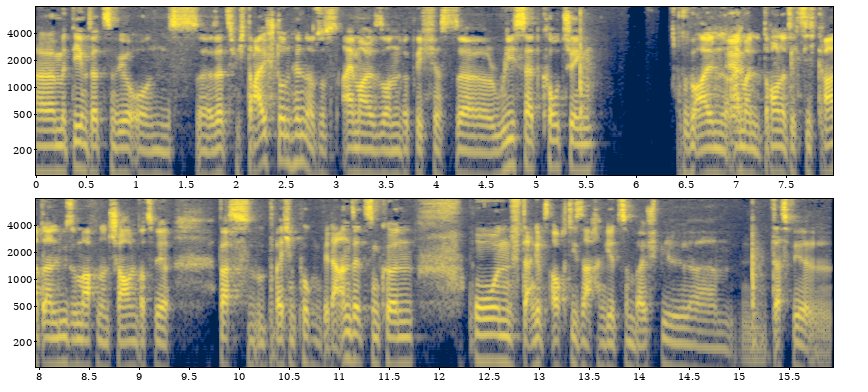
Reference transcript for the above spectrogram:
Äh, mit dem setzen wir uns, äh, setze ich mich drei Stunden hin. Also es ist einmal so ein wirkliches äh, Reset-Coaching, wo wir allen ja. einmal eine 360-Grad-Analyse machen und schauen, was wir was, bei welchen Punkten wir da ansetzen können. Und dann gibt's auch die Sachen wie zum Beispiel, ähm, dass wir,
